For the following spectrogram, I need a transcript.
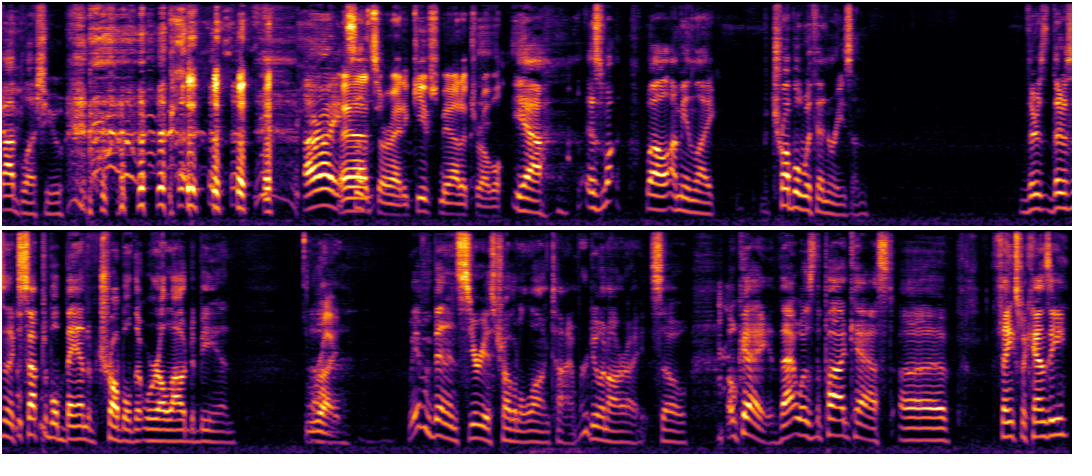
God bless you. All right, so That's all right. It keeps me out of trouble. Yeah, as well. I mean, like trouble within reason. There's there's an acceptable band of trouble that we're allowed to be in. Uh, Right. We haven't been in serious trouble in a long time. We're doing all right. So, okay, that was the podcast. Uh, thanks, Mackenzie.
